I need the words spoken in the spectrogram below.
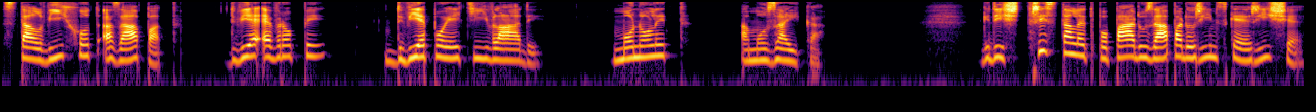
stal východ a západ. Dvě Evropy, dvě pojetí vlády. Monolit a mozaika. Když 300 let po pádu západořímské říše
